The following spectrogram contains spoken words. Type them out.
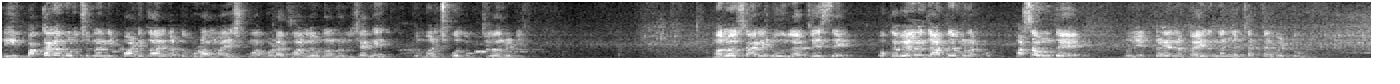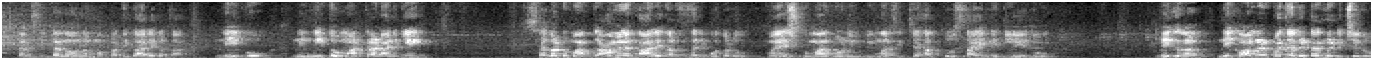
నీ పక్కన కూర్చున్న నీ పార్టీ కార్యకర్త కూడా మహేష్ కుమార్ కూడా అభిమానులు ఉన్న విషయాన్ని నువ్వు మర్చిపోతు జీవన్ రెడ్డి. మరోసారి నువ్వు ఇలా చేస్తే ఒకవేళ దాంట్లో ఏమైనా పస ఉంటే నువ్వు ఎక్కడైనా బహిరంగంగా చెత్త పెట్టు. దానికి సిద్ధంగా ఉన్న మా ప్రతి కార్యకర్త? నీకు నీ నీతో మాట్లాడడానికి సగటు మా గ్రామీణ కార్యకర్త సరిపోతాడు. మహేష్ కుమార్ గౌడ్ని విమర్శించే హక్కు స్థాయి నీకు లేదు. నీకు నీకు ఆల్రెడీ ప్రజలు రిటైర్మెంట్ ఇచ్చారు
